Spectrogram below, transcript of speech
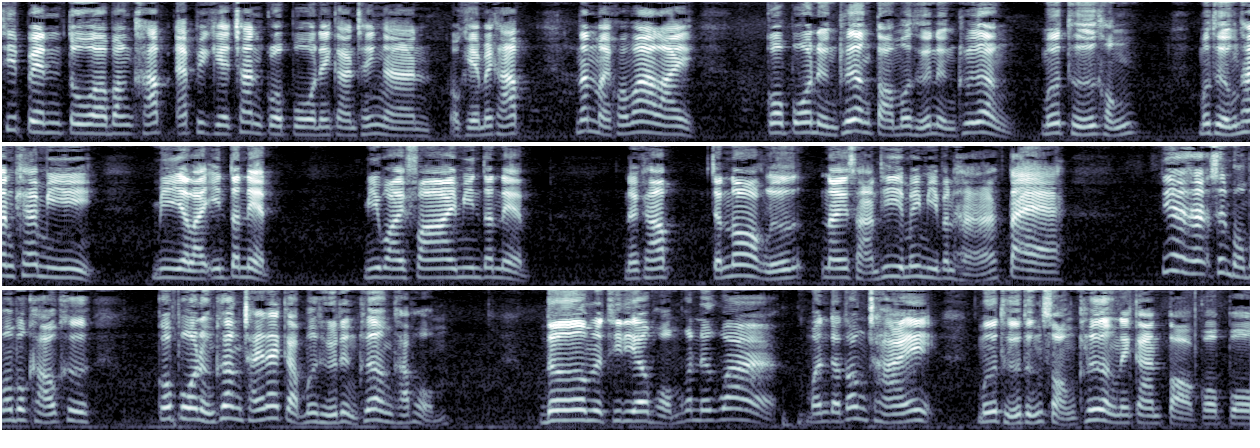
ที่เป็นตัวบังคับแอปพลิเคชัน GoPro ในการใช้งาน โอเคไหมครับ นั่นหมายความว่าอะไร GoPro หนึ่งเครื่องต่อมือถือหนึ่งเครื่อง มือถือของ มือถือของท่านแค่มีมีอะไรอินเทอร์เน็ต มี Wi-Fi มีอินเทอร์เน็ตนะครับ จะนอกหรือในสถานที่ไม่มีปัญหาแต่เนี่ยฮะเส้นผมพองภูเขาคือ GoPro หนึ่งเครื่องใช้ได้กับมือถือหนึ่งเครื่องครับผมเดิมเนี่ยทีเดียวผมก็นึกว่ามันจะต้องใช้มือถือถึง 2 เครื่องในการต่อ GoPro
